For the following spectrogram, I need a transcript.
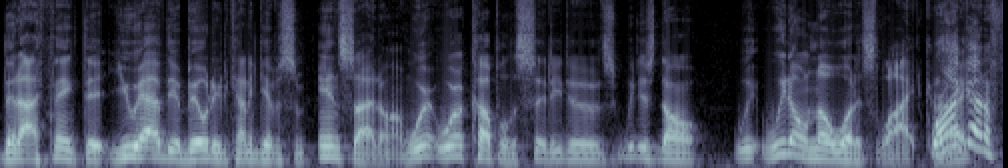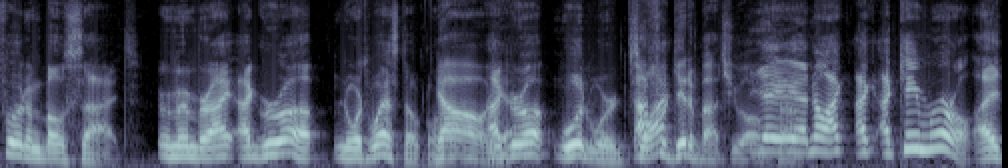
that I think that you have the ability to kind of give us some insight on. We're, we're a couple of city dudes. We just don't, we, we don't know what it's like. Well, right? I got a foot on both sides. Remember, I, I grew up northwest Oklahoma. Oh, I grew up Woodward. So I forget about you all Yeah, yeah, no, I, I, I came rural. I,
